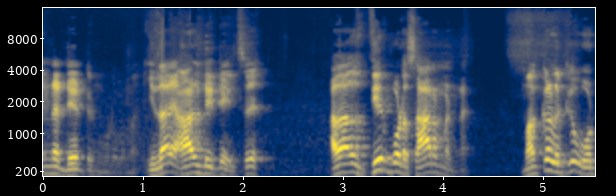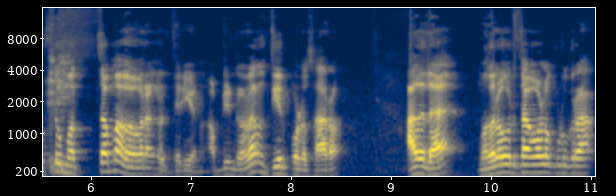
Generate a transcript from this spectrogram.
என்ன டேட்டுன்னு கொடுக்கணும். இதான் ஆல் டீட்டெயில்ஸு அதாவது தீர்ப்போட சாரம் என்ன? மக்களுக்கு ஒட்டுமொத்தமாக விவரங்கள் தெரியணும். அப்படின்றதான் அந்த தீர்ப்போட சாரம். அதில் முதல்ல ஒரு தகவலை கொடுக்குறான்.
